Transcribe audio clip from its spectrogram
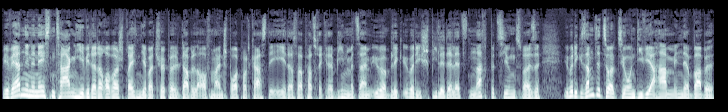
Wir werden in den nächsten Tagen hier wieder darüber sprechen, hier bei Triple Double auf meinsportpodcast.de. Das war Patrick Rebin mit seinem Überblick über die Spiele der letzten Nacht, beziehungsweise über die Gesamtsituation, die wir haben in der Bubble.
